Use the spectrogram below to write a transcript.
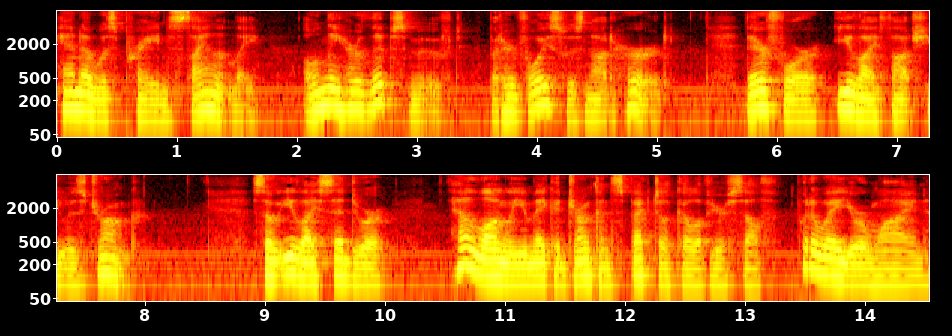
Hannah was praying silently, only her lips moved, but her voice was not heard. Therefore Eli thought she was drunk. So Eli said to her, How long will you make a drunken spectacle of yourself? Put away your wine.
